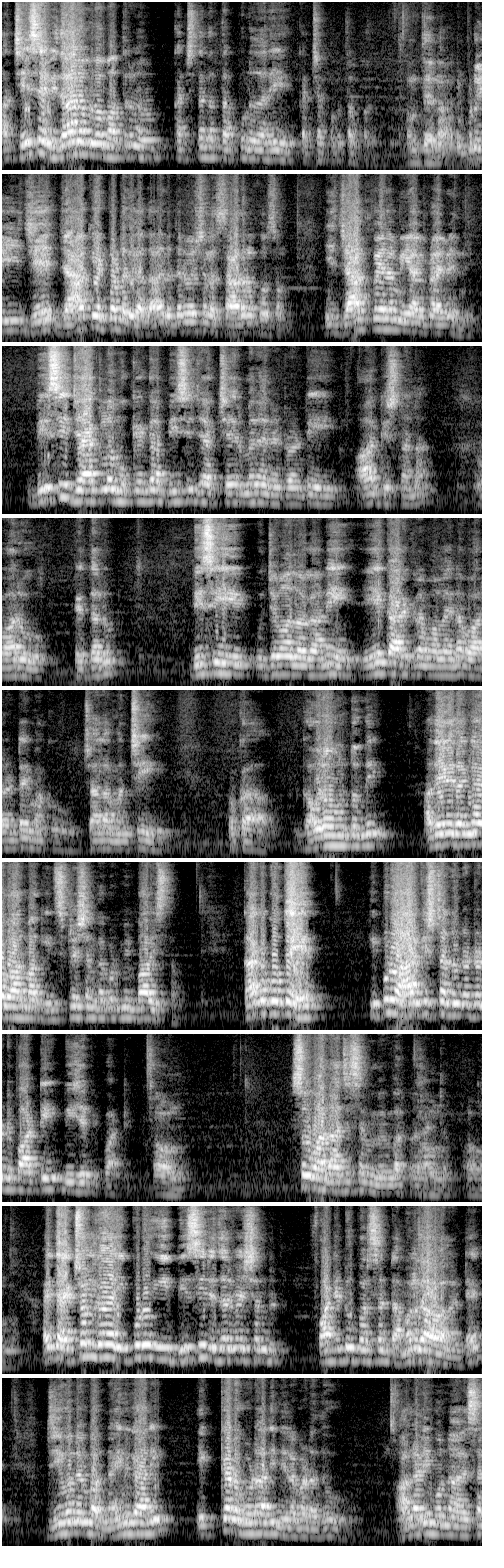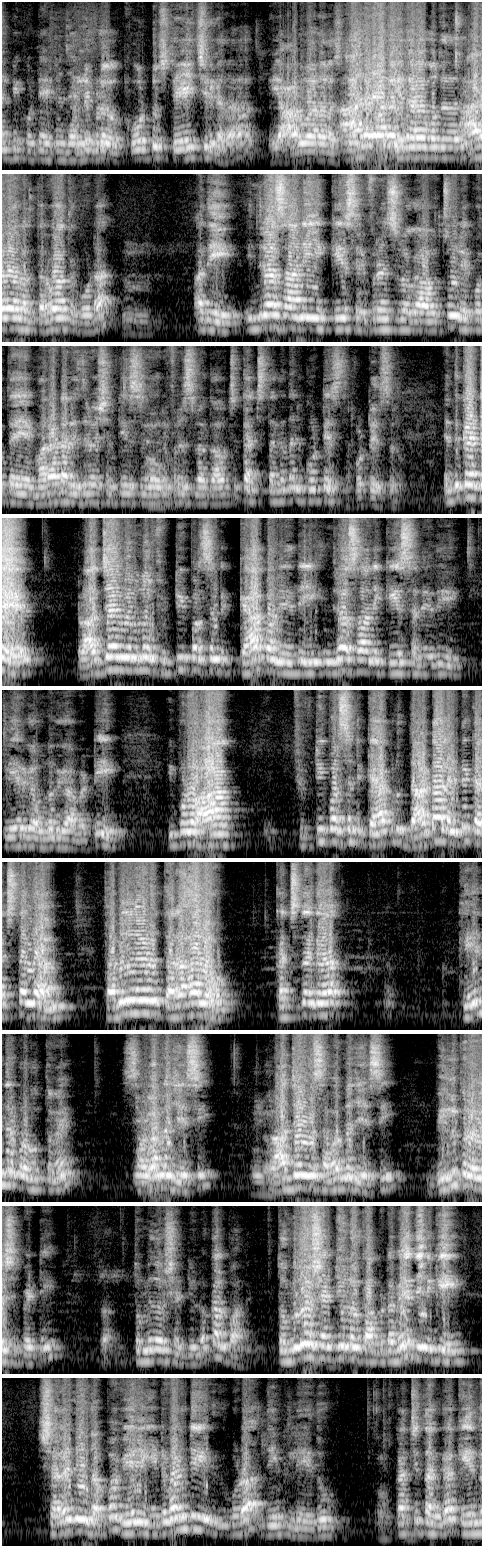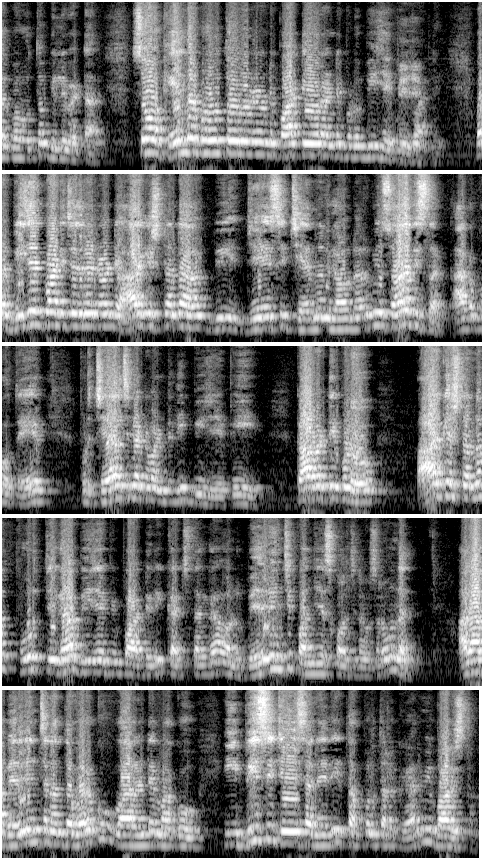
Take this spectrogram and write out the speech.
అది చేసే విధానంలో మాత్రం ఖచ్చితంగా తప్పున్నదని చెప్పక తప్పదు. అంతేనా? ఇప్పుడు ఈ జే జాక్ ఏర్పడ్డది కదా రిజర్వేషన్ల సాధన కోసం. ఈ జాక్ పైన మీ అభిప్రాయం ఏంది? బీసీ జాక్లో ముఖ్యంగా బీసీ జాక్ చైర్మన్ అయినటువంటి ఆర్ కృష్ణన్న వారు పెద్దలు. బీసీ ఉద్యమాల్లో కానీ ఏ కార్యక్రమాల్లో అయినా వారంటే మాకు చాలా మంచి ఒక గౌరవం ఉంటుంది. అదేవిధంగా వారు మాకు ఇన్స్పిరేషన్గా కూడా మేము భావిస్తాం. కాకపోతే ఇప్పుడు ఆర్ కృష్ణన్ ఉన్నటువంటి పార్టీ బీజేపీ పార్టీ. అవును. సో వారు రాజ్యసభ మెంబర్ అయితే యాక్చువల్గా ఇప్పుడు ఈ BC reservation forty two percent అమలు కావాలంటే జీవో నెంబర్ నైన్ కానీ ఎక్కడ కూడా అది నిలబడదు. ఆల్రెడీ మొన్న ఎస్ఎల్పి అంటే జరిగింది. ఇప్పుడు కోర్టు స్టే ఇచ్చింది కదా ఆరు వారాల ఆరు వారాల తర్వాత కూడా. అది ఇందిరాసాని కేసు రిఫరెన్స్లో కావచ్చు లేకపోతే మరాఠా రిజర్వేషన్ కేసు. రిఫరెన్స్లో కావచ్చు ఖచ్చితంగా దాన్ని కొట్టేస్తారు. కొట్టేస్తారు. ఎందుకంటే రాజ్యాంగంలో ఫిఫ్టీ పర్సెంట్ క్యాప్ అనేది ఇందిరాసాని కేసు అనేది క్లియర్గా ఉన్నది కాబట్టి ఇప్పుడు ఆ ఫిఫ్టీ పర్సెంట్ క్యాప్లు దాటాలంటే ఖచ్చితంగా తమిళనాడు తరహాలో ఖచ్చితంగా కేంద్ర ప్రభుత్వమే సవరణ చేసి రాజ్యాంగ సవరణ చేసి బిల్లు ప్రవేశపెట్టి తొమ్మిదవ షెడ్యూల్లో కలపాలి. తొమ్మిదవ షెడ్యూల్లో కలపటమే దీనికి శరణ్యం తప్ప వేరే ఎటువంటి కూడా దీనికి లేదు. ఖచ్చితంగా కేంద్ర ప్రభుత్వం బిల్లు పెట్టాలి. సో కేంద్ర ప్రభుత్వం ఉన్నటువంటి పార్టీ ఎవరంటే ఇప్పుడు బీజేపీ. పార్టీ. మరి బీజేపీ పార్టీ చెందినటువంటి ఆర్ కృష్ణ జేఏసీ చైర్మన్గా ఉన్నారు. మీరు స్వాగతిస్తారు. కాకపోతే ఇప్పుడు చేయాల్సినటువంటిది బీజేపీ. కాబట్టి ఇప్పుడు ఆర్ కృష్ణ పూర్తిగా బీజేపీ పార్టీని ఖచ్చితంగా వాళ్ళు బెదిరించి పనిచేసుకోవాల్సిన అవసరం ఉన్నది. అలా బెదిరించినంత వరకు వారంటే మాకు ఈ బీసీ జేఎస్ అనేది తప్పులు తరగని మేము భావిస్తాం.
